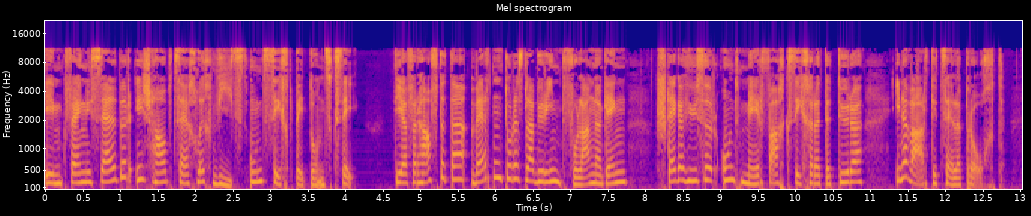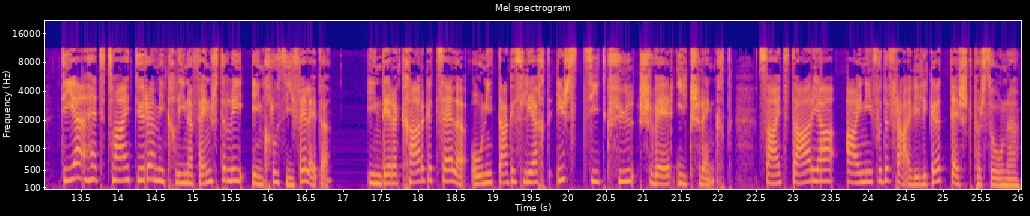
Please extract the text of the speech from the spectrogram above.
Im Gefängnis selber ist hauptsächlich Weiss und Sichtbeton zu sehen. Die Verhafteten werden durch ein Labyrinth von langen Gängen, Stegenhäusern und mehrfach gesicherten Türen in eine Wartezelle gebracht. Die hat zwei Türen mit kleinen Fensterchen inklusive Läden. In dieser kargen Zelle ohne Tageslicht ist das Zeitgefühl schwer eingeschränkt, sagt Daria, eine der freiwilligen Testpersonen.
